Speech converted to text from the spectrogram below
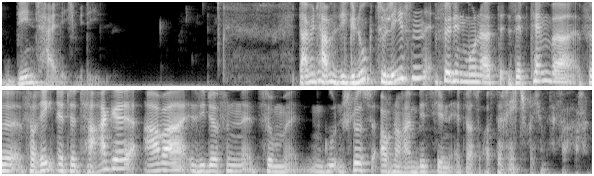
den teile ich mit Ihnen. Damit haben Sie genug zu lesen für den Monat September, für verregnete Tage, aber Sie dürfen zum guten Schluss auch noch ein bisschen etwas aus der Rechtsprechung erfahren.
